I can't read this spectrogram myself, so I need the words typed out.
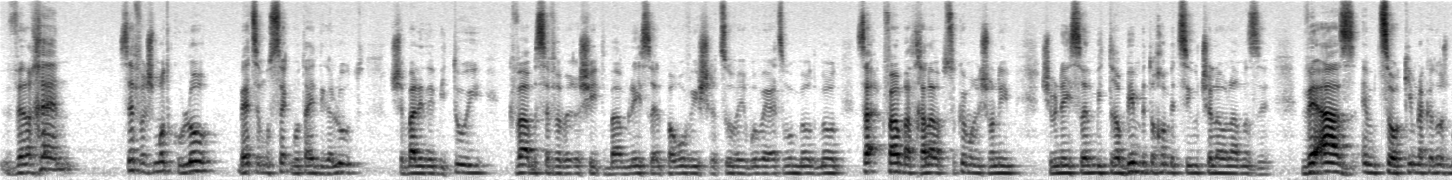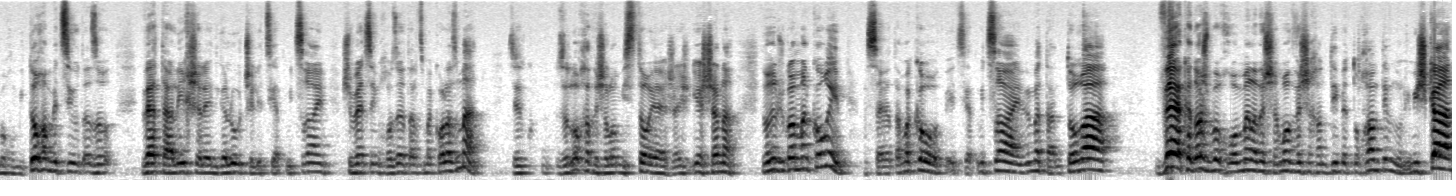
ולכן ספר שמות כולו בעצם עוסק באותה התגלות שבא לידי ביטוי כבר בספר בראשית, בה בני ישראל פרעו וישרצו וירבו ויעצמו מאוד מאוד, כבר בהתחלה בפסוקים הראשונים, שבני ישראל מתרבים בתוך המציאות של העולם הזה, ואז הם צועקים לקדוש ברוך הוא מתוך המציאות הזאת, והתהליך של ההתגלות של יציאת מצרים, שבעצם חוזרת על עצמה כל הזמן. זה, זה לא חד ושלום היסטוריה ישנה, דברים שכל הזמן קורים, עשרת המכות, ויציאת מצרים, ומתן תורה, והקדוש ברוך הוא אומר לנשמות ושכנתי בתוכם תבנו לי משכן,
